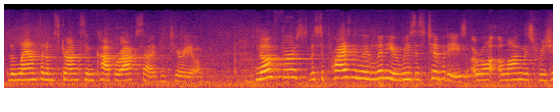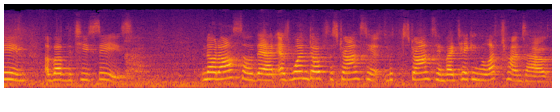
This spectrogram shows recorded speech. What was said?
for the lanthanum strontium copper oxide material. Note first the surprisingly linear resistivities along this regime above the TCs. Note also that as one dopes the strontium strontium by taking electrons out,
